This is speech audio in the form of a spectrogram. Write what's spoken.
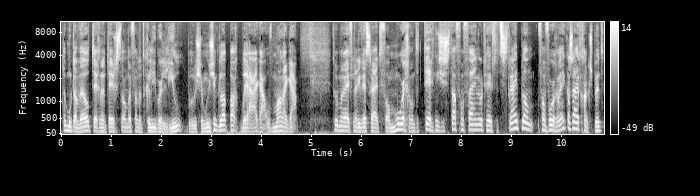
Dat moet dan wel tegen een tegenstander van het kaliber Lille... Borussia Mönchengladbach, Braga of Malaga. Terug maar even naar die wedstrijd van morgen. Want de technische staf van Feyenoord heeft het strijdplan van vorige week als uitgangspunt...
